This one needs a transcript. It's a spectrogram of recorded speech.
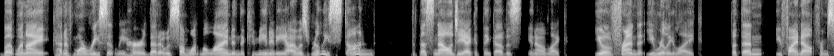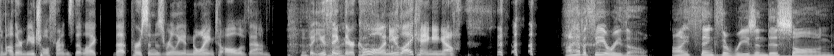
But when I kind of more recently heard that it was somewhat maligned in the community, I was really stunned. The best analogy I could think of is, you know, like you have a friend that you really like, but then you find out from some other mutual friends that like that person is really annoying to all of them but you think they're cool and you like hanging out I have a theory though. I think the reason this song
